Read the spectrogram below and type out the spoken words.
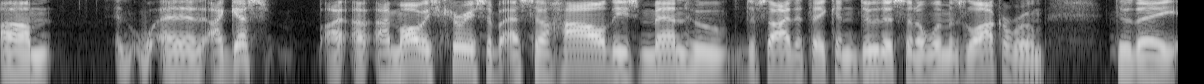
um, and I guess I, am always curious as to how these men who decide that they can do this in a women's locker room do they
